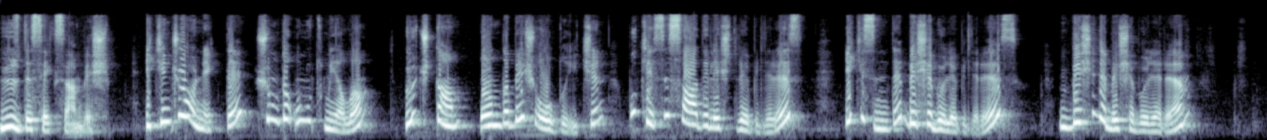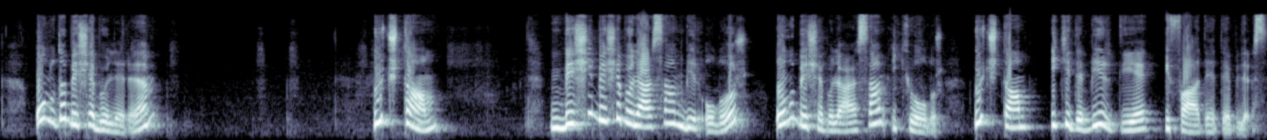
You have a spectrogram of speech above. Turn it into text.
yüzde 85. İkinci örnekte şunu da unutmayalım. 3 tam onda 5 olduğu için bu kesi sadeleştirebiliriz. İkisini de 5'e bölebiliriz. 5'i de 5'e bölerim. Onu da 5'e bölerim. 3 tam 5'i 5'e bölersem 1 olur. Onu 5'e bölersem 2 olur. 3 tam 2 de 1 diye ifade edebiliriz.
